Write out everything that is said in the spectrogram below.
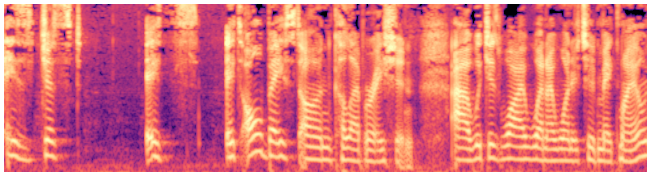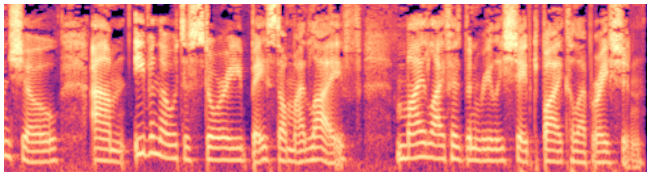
is just it's it's all based on collaboration, uh, which is why when I wanted to make my own show, um, even though it's a story based on my life, my life has been really shaped by collaboration.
